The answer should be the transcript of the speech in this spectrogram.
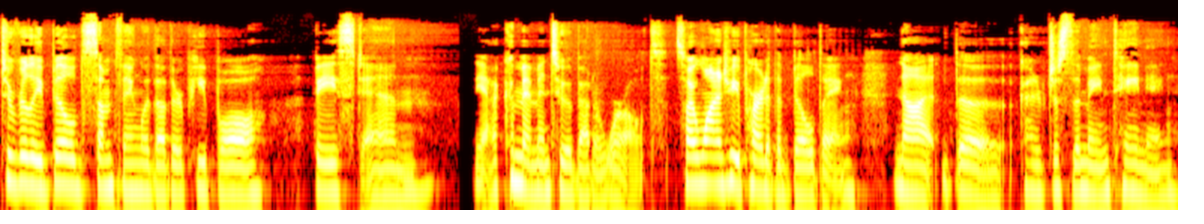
to really build something with other people based in yeah, a commitment to a better world. So I wanted to be part of the building, not the kind of just the maintaining.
